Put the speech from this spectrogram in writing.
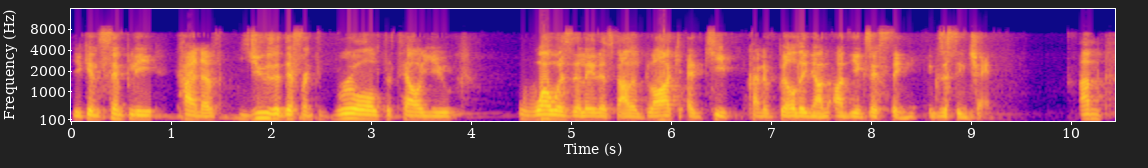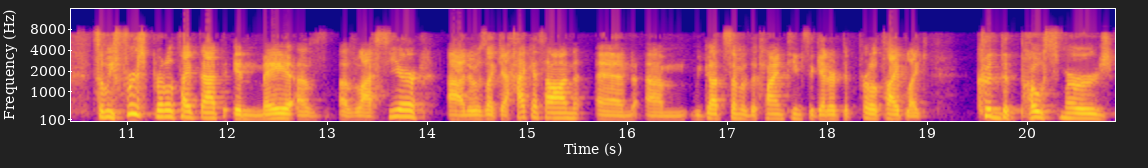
You can simply kind of use a different rule to tell you what was the latest valid block and keep kind of building on, on the existing existing chain. Um, so we first prototyped that in May of, of last year. Uh, there was like a hackathon, and um, we got some of the client teams together to prototype like, could the post merge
